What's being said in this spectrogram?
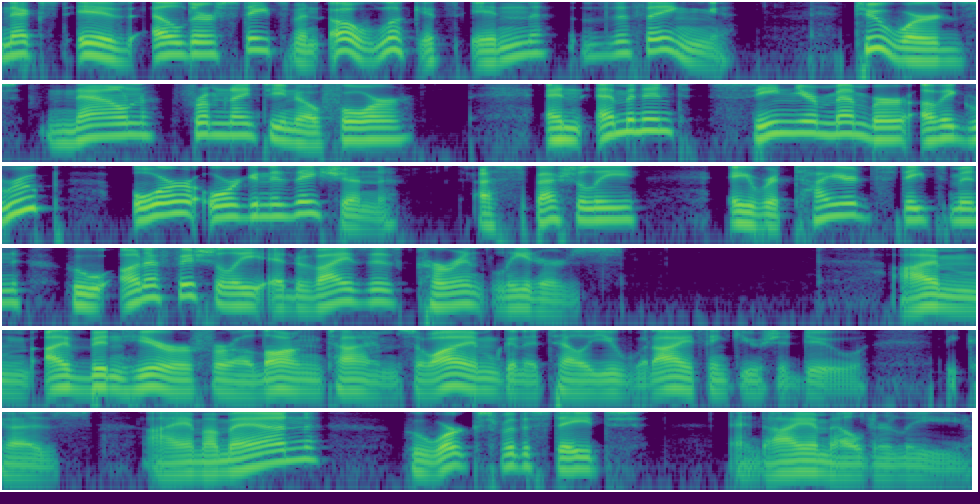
Next is elder statesman. Oh, look, it's in the thing. Two words, noun from 1904. An eminent senior member of a group or organization. especially a retired statesman who unofficially advises current leaders. I'm I've been here for a long time, so I am going to tell you what I think you should do because I am a man who works for the state and I am elderly.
